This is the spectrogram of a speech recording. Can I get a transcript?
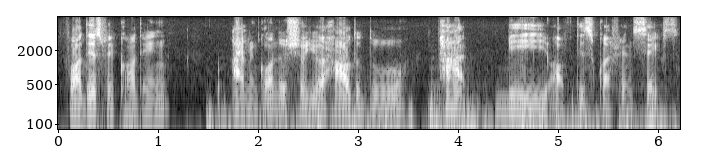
for this recording, I'm going to show you how to do part B of this question 6.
